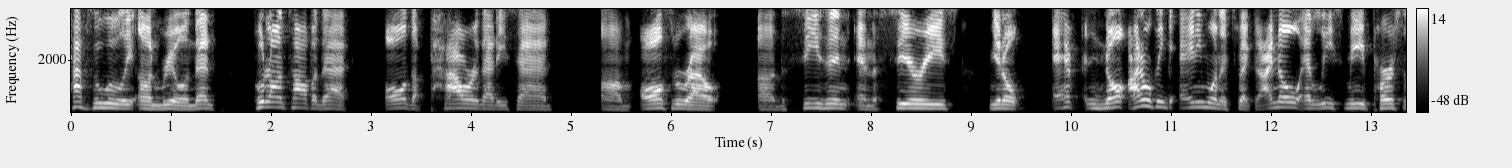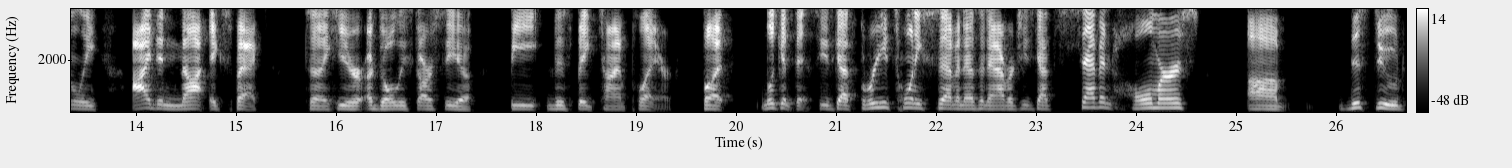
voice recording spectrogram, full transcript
Absolutely unreal. And then put on top of that all the power that he's had um, all throughout uh, the season and the series. You know, ev- no, I don't think anyone expected. I know at least me personally, I did not expect to hear Adolis Garcia be this big time player. But look at this. He's got 327 as an average. He's got seven homers. Um, this dude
